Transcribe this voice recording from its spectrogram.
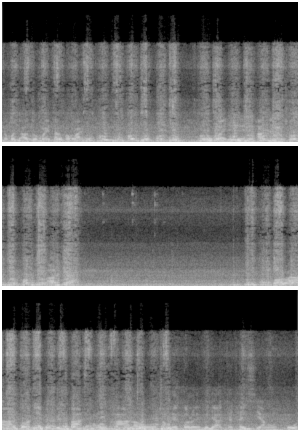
แล้วก็จะเอาตัวใหม่ตั้งเข้าไปดูไปเรื่อยๆนะครับท่านผู้ชมอาจจะ ว่าตอนนี้มันเป็นบ้านของลูกค้าเราช่องเล็กก็เลยไม่อยากจะให้เสียงพูด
